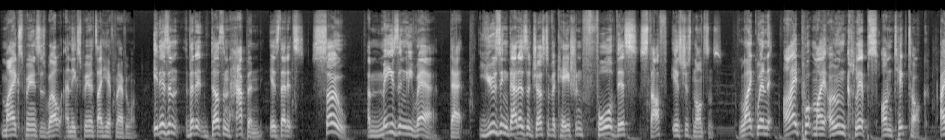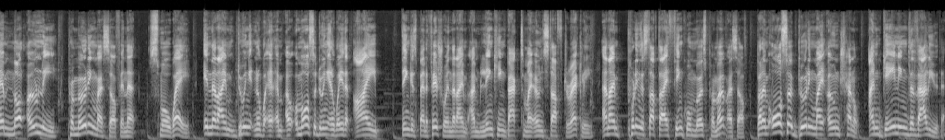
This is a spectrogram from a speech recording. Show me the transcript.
my experience as well, and the experience I hear from everyone. It isn't that it doesn't happen, is that it's so amazingly rare that using that as a justification for this stuff is just nonsense. Like when I put my own clips on TikTok, I am not only promoting myself in that small way, in that I'm doing it in a way, I'm also doing it in a way that I think is beneficial in that I'm, I'm linking back to my own stuff directly and I'm putting the stuff that I think will most promote myself. But I'm also building my own channel. I'm gaining the value there.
